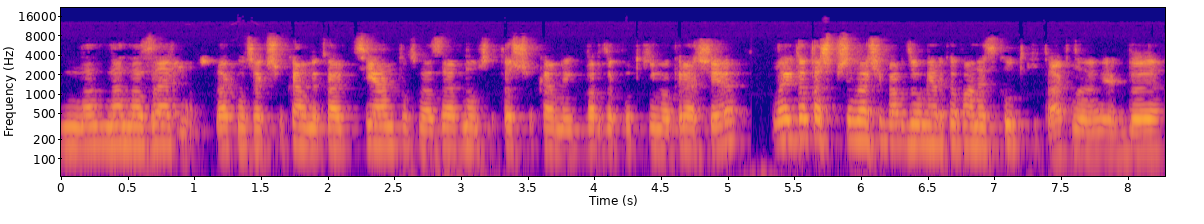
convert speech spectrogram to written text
na, na, na zewnątrz, tak? Znaczy jak szukamy koalicjantów na zewnątrz, to też szukamy ich w bardzo krótkim okresie. No i to też przynosi bardzo umiarkowane skutki, tak? No jakby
